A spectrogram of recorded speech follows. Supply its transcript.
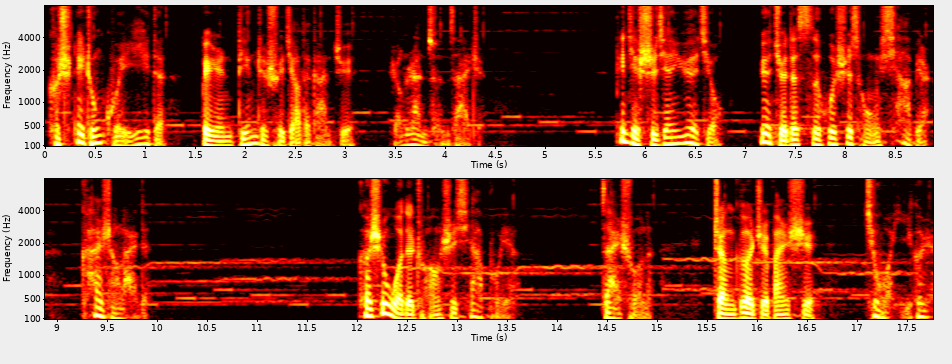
可是那种诡异的被人盯着睡觉的感觉仍然存在着，并且时间越久，越觉得似乎是从下边看上来的。可是我的床是下铺呀，再说了，整个值班室就我一个人。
